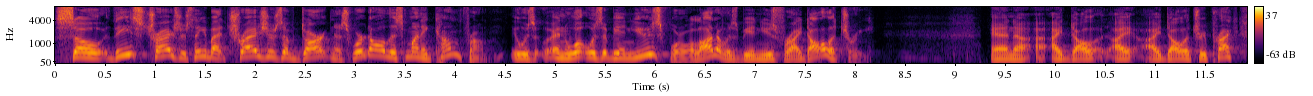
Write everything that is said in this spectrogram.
So these treasures, think about treasures of darkness. Where'd all this money come from? It was, and what was it being used for? Well, a lot of it was being used for idolatry and uh, idol- idolatry practice.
